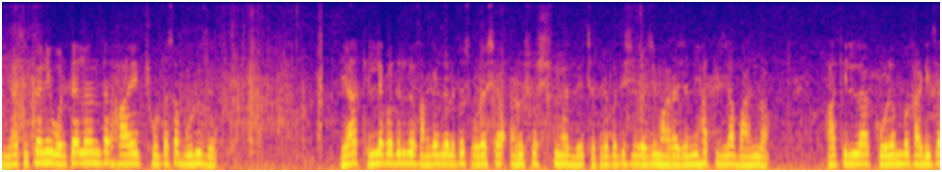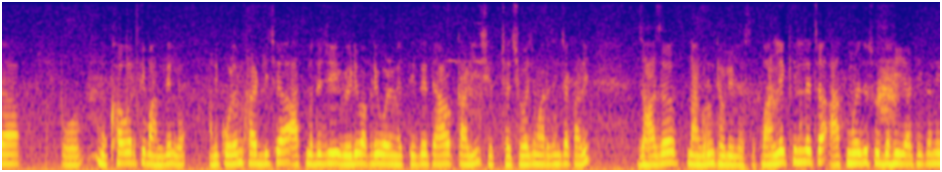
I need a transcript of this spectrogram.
या ठिकाणी वरती आल्यानंतर हा एक छोटासा बुरुज आहे. या किल्ल्याबद्दल जर सांगायचं झालं तर सोळाशे अडुसष्टमध्ये छत्रपती शिवाजी महाराजांनी हा किल्ला बांधला. हा किल्ला कोळंब खाडीच्या मुखावरती बांधलेला आहे. आणि कोळंब खाडीच्या आतमध्ये जी वेडीवाकडी वळण आहेत तिथे त्या काळी शि शिवाजी महाराजांच्या काळी जहाजं नांगरून ठेवलेली असतात. बाले किल्ल्याच्या आतमध्ये सुद्धा ही या ठिकाणी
